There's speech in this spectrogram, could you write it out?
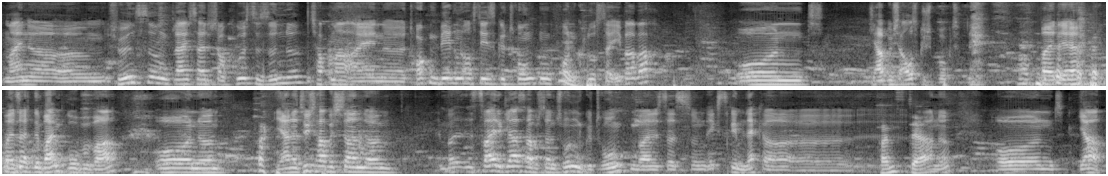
Meine ähm, schönste und gleichzeitig auch größte Sünde. Ich habe mal eine Trockenbeerenauslese getrunken von Kloster Eberbach und die habe ich ausgespuckt, weil der, weil es halt eine Weinprobe war. Und ähm, ja, natürlich habe ich dann ähm, das zweite Glas habe ich dann schon getrunken, weil es das schon extrem lecker äh, Fandst, ja? war. Ne? Und ja,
